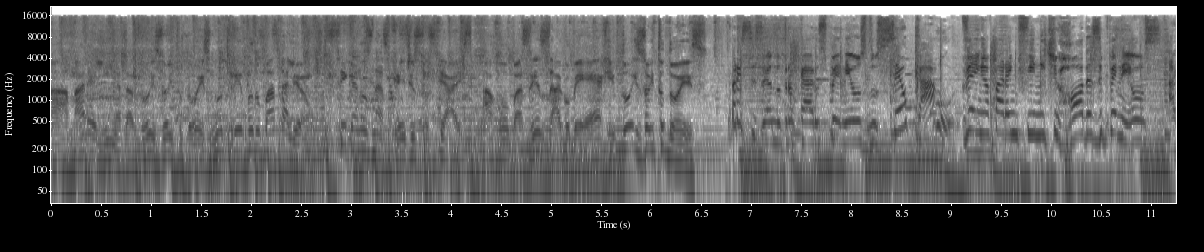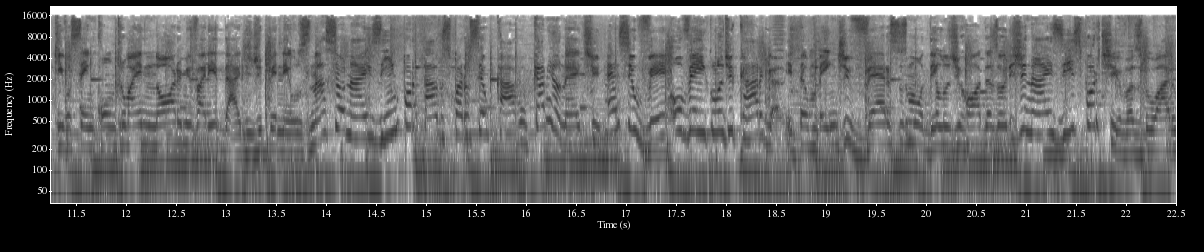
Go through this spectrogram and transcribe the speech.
A amarelinha da 282 no Trevo do Batalhão. Siga-nos nas redes sociais. Arroba Zezago BR 282. Precisando trocar os pneus do seu carro? Venha para Infinity Rodas e Pneus. Aqui você encontra uma enorme variedade de pneus nacionais e importados para o seu carro, caminhonete, SUV ou veículo de carga. E também diversos modelos de rodas originais e esportivas do aro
